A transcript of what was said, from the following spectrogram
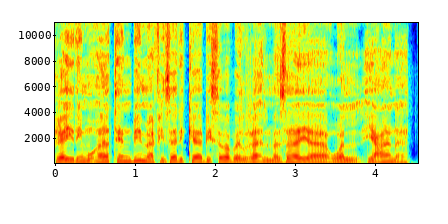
غير مؤات بما في ذلك بسبب إلغاء المزايا والإعانات.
